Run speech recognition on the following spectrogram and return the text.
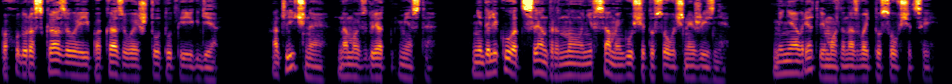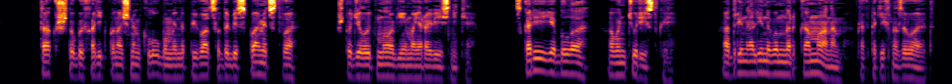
по ходу рассказывая и показывая, что тут и где. Отличное, на мой взгляд, место. Недалеко от центра, но не в самой гуще тусовочной жизни. Меня вряд ли можно назвать тусовщицей. Так, чтобы ходить по ночным клубам и напиваться до беспамятства, что делают многие мои ровесники. Скорее, я была авантюристкой. Адреналиновым наркоманом, как таких называют.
